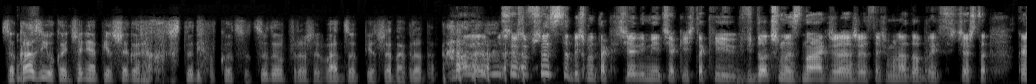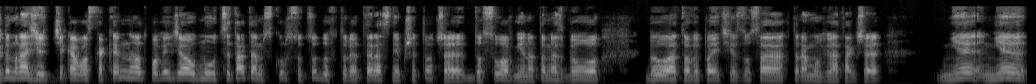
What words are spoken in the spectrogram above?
Z okazji ukończenia pierwszego roku studiów kursu cudów, proszę bardzo, pierwsza nagroda. No, ale myślę, że wszyscy byśmy tak chcieli mieć jakiś taki widoczny znak, że, że jesteśmy na dobrej ścieżce. W każdym razie ciekawostka, Ken odpowiedział mu cytatem z kursu cudów, który teraz nie przytoczę dosłownie, natomiast było, była to wypowiedź Jezusa, która mówiła tak, że nie, nie,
